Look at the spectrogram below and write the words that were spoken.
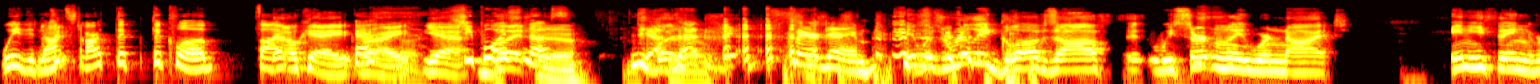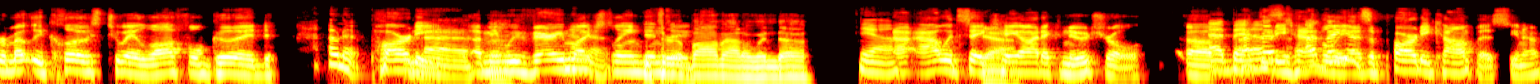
we did not start the, the club fight. okay, Okay. right, yeah. She poisoned But us. Yeah. yeah, But- that fair game. It was really gloves off. We certainly were not anything remotely close to a lawful good Oh no. party. No. I mean, we very No, much no. leaned into threw a bomb out a window. Yeah. I, I would say Yeah. chaotic neutral. Uh, At best. pretty I think heavily it's- as a party compass, you know.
